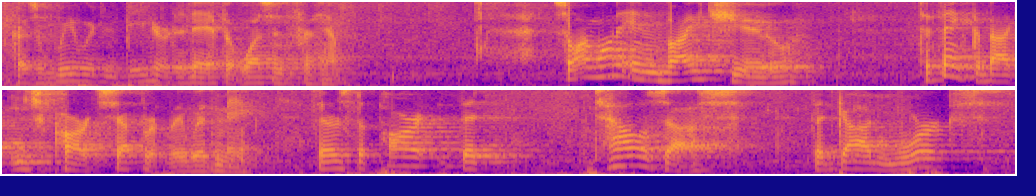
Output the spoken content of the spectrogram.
because we wouldn't be here today if it wasn't for him. So I want to invite you to think about each part separately with me. There's the part that tells us that God works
